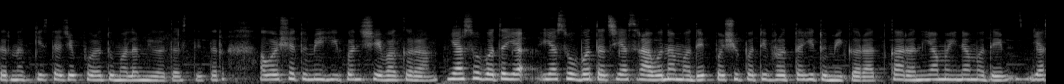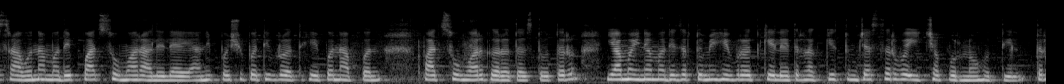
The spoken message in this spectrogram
तर नक्कीच त्याचे फळ तुम्हाला मिळत असते. तर अवश्य तुम्ही ही पण सेवा करा. यासोबत या यासोबतच या श्रावणामध्ये पशुपती व्रतही तुम्ही करात. कारण या महिन्यामध्ये या श्रावणामध्ये पाच सोमवार आलेले आहे आणि पशुपती व्रत हे पण आपण पाच सोमवार करत असतो. तर या महिन्यामध्ये जर तुम्ही हे व्रत केले तर नक्कीच तुमच्या सर्व इच्छा पूर्ण होतील. तर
